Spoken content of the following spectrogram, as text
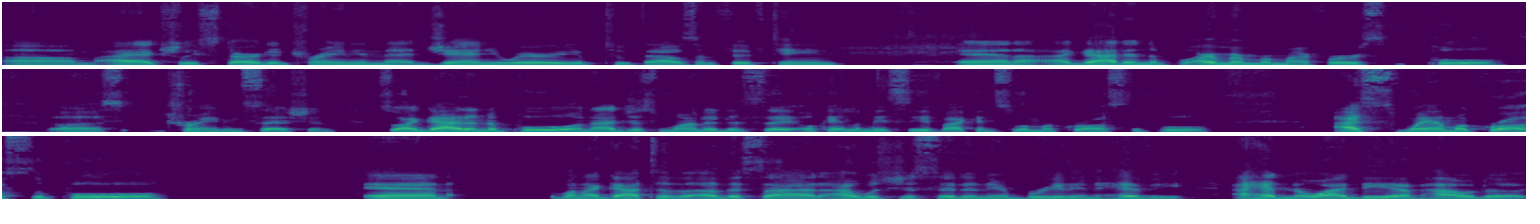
Um, I actually started training that January of 2015. And I got in the. I remember my first pool uh, training session. So I got in the pool and I just wanted to say, okay, let me see if I can swim across the pool. I swam across the pool. And when I got to the other side, I was just sitting there breathing heavy. I had no idea of how to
